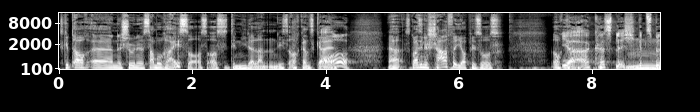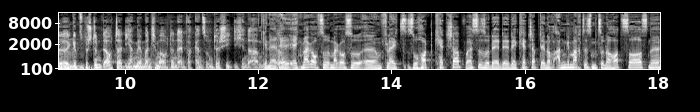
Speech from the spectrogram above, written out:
Es gibt auch äh, eine schöne Samurai-Sauce aus den Niederlanden. Die ist auch ganz geil. Oh, Ja, ist quasi eine scharfe Joppi-Sauce. Auch geil. ja, köstlich. Mm. Gibt's, be gibt's bestimmt auch da. Die haben ja manchmal auch dann einfach ganz unterschiedliche Namen. Generell, ich mag auch so, mag auch so ähm, vielleicht so Hot Ketchup, weißt du, so der der der Ketchup, der noch angemacht ist mit so einer Hot Sauce, ne?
